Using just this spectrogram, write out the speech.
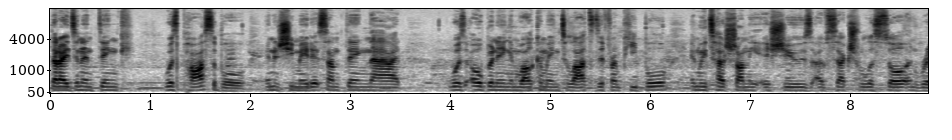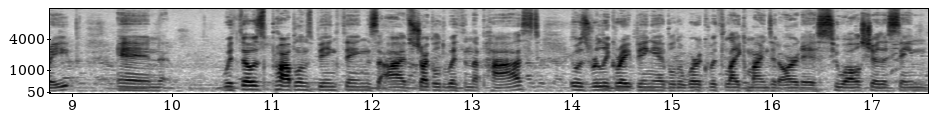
that I didn't think was possible. And she made it something that was opening and welcoming to lots of different people. And we touched on the issues of sexual assault and rape. And with those problems being things I've struggled with in the past, it was really great being able to work with like minded artists who all share the same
